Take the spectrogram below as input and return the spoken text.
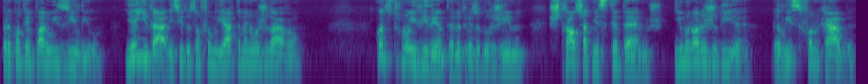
para contemplar o exílio, e a idade e situação familiar também não ajudavam. Quando se tornou evidente a natureza do regime, Strauss já tinha 70 anos e uma nora judia, Alice von Rabe,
